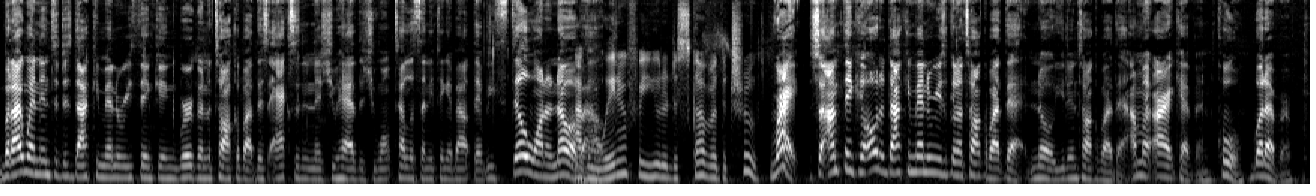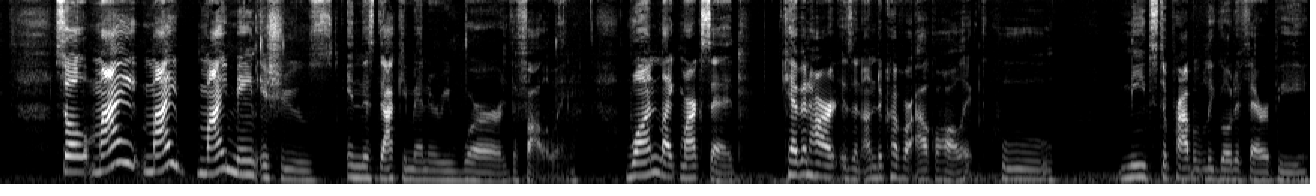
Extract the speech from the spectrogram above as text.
But I went into this documentary thinking we're going to talk about this accident that you had that you won't tell us anything about that we still want to know about. I've been waiting for you to discover the truth. Right. So I'm thinking, oh, the documentary is going to talk about that. No, you didn't talk about that. I'm like, all right, Kevin, cool, whatever. So my my my main issues in this documentary were the following. One, like Mark said, Kevin Hart is an undercover alcoholic who needs to probably go to therapy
